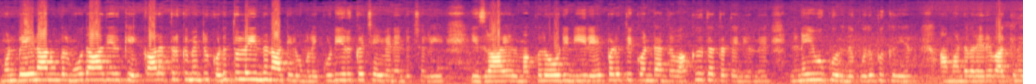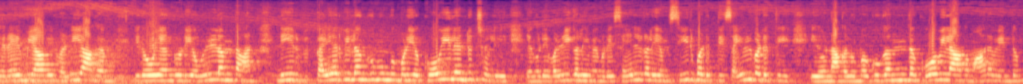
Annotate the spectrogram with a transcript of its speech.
முன்பே நான் உங்கள் மூதாதையருக்கு எக்காலத்திற்கும் என்று கொடுத்துள்ள இந்த நாட்டில் உங்களை குடியிருக்கச் செய்வேன் என்று சொல்லி இஸ்ராயல் மக்களோடு நீர் ஏற்படுத்தி கொண்ட அந்த வாக்கு தத்தத்தை நீர் நினைவு கூர்ந்து புதுப்புக்கிறீர். ஆமாண்டவர் இறைவாக்கின இறைமியாவின் வழியாக இதோ எங்களுடைய உள்ளம்தான் நீர் பெயர் விளங்கும் உங்களுடைய கோயில் என்று சொல்லி எங்களுடைய வழிகளையும் எங்களுடைய செயல்களையும் சீர்படுத்தி செயல்படுத்தி. இதோ நாங்கள் உமக்கு உகந்த கோவிலாக மாற வேண்டும்.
